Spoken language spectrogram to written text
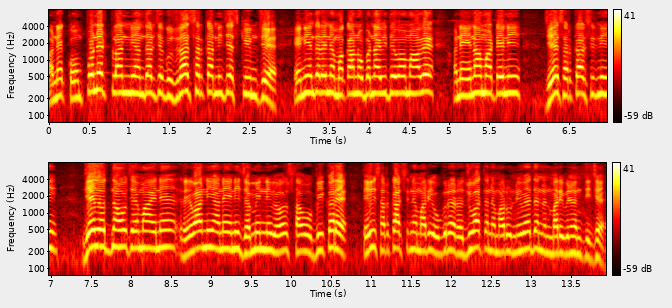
અને કોમ્પોનેટ પ્લાનની અંદર જે ગુજરાત સરકારની જે સ્કીમ છે, એની અંદર એને મકાનો બનાવી દેવામાં આવે અને એના માટેની જે સરકારશ્રીની જે યોજનાઓ છે, એમાં એને રહેવાની અને એની જમીનની વ્યવસ્થાઓ ઊભી કરે, તેવી સરકારશ્રીને મારી ઉગ્ર રજૂઆત અને મારું નિવેદન અને મારી વિનંતી છે.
